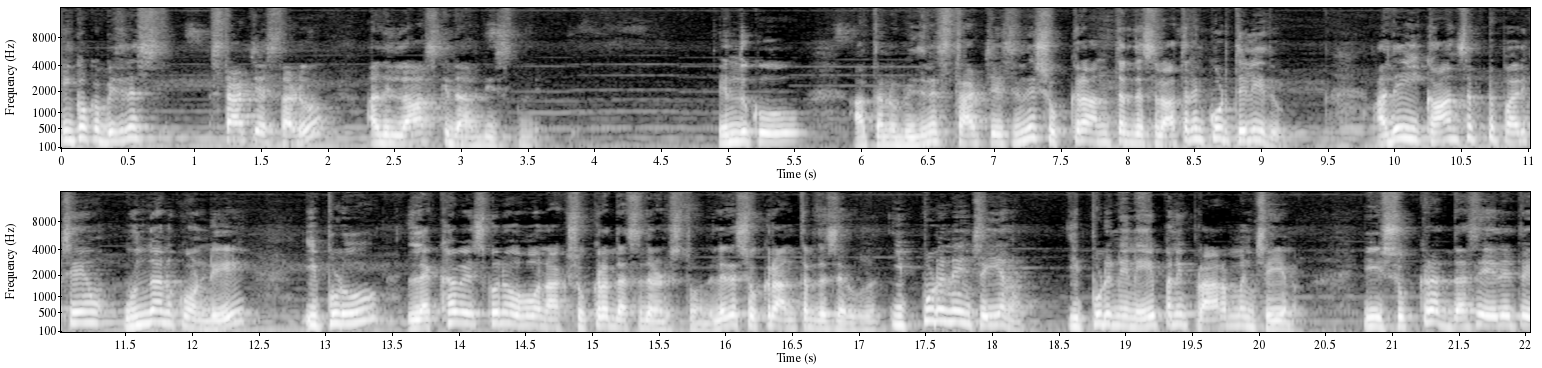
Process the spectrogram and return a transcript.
ఇంకొక బిజినెస్ స్టార్ట్ చేస్తాడు. అది లాస్కి దారితీస్తుంది ఎందుకు? అతను బిజినెస్ స్టార్ట్ చేసింది శుక్ర అంతర్దశలో. అతనికి కూడా తెలియదు అదే ఈ కాన్సెప్ట్ పరిచయం ఉందనుకోండి ఇప్పుడు లెక్క వేసుకొని ఓహో నాకు శుక్ర దశ నడుస్తుంది లేదా శుక్ర అంతర్దశ జరుగుతుంది. ఇప్పుడు నేను చెయ్యను. ఇప్పుడు నేను ఏ పని ప్రారంభం చేయను. ఈ శుక్ర దశ ఏదైతే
